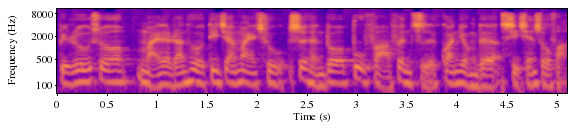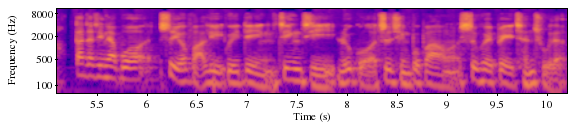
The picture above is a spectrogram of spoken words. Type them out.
比如说买了然后低价卖出，是很多不法分子惯用的洗钱手法。但在新加坡是有法律规定，经济如果知情不报是会被惩处的。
